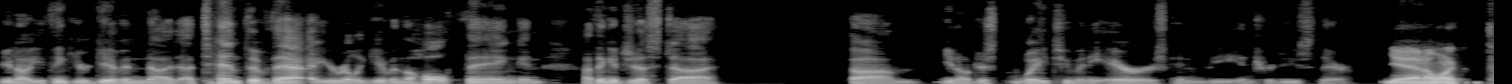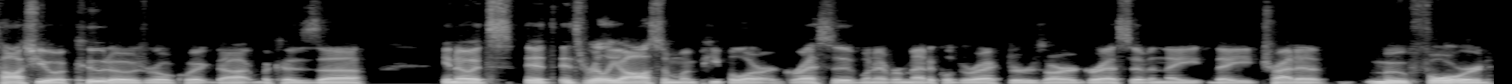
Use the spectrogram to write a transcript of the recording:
you know, you think you're giving uh, a tenth of that. You're really giving the whole thing, and I think it just, uh, um, you know, just way too many errors can be introduced there. Yeah, and I want to toss you a kudos real quick, Doc, because uh, you know it's it, it's really awesome when people are aggressive. Whenever medical directors are aggressive and they they try to move forward,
